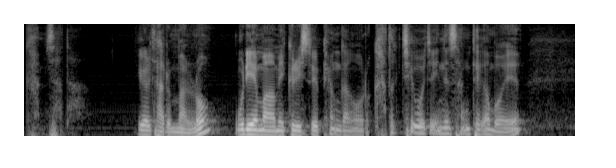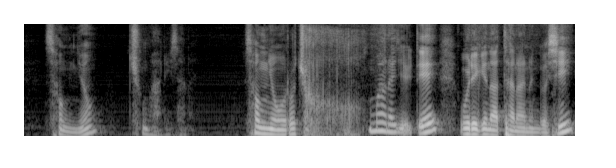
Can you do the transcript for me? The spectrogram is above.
감사다. 이걸 다른 말로 우리의 마음이 그리스도의 평강으로 가득 채워져 있는 상태가 뭐예요? 성령 충만이잖아요. 성령으로 충만해질 때 우리에게 나타나는 것이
